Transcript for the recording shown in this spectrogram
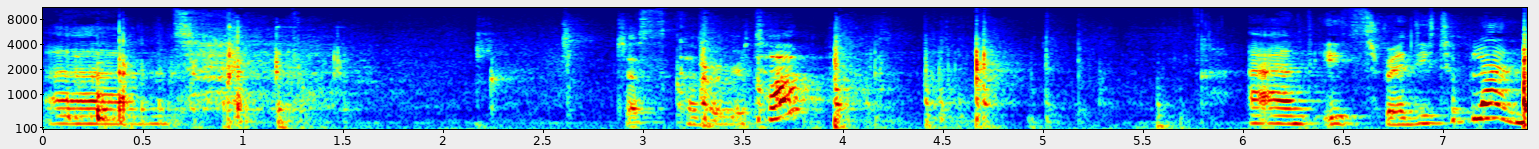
And just cover it up. And it's ready to blend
